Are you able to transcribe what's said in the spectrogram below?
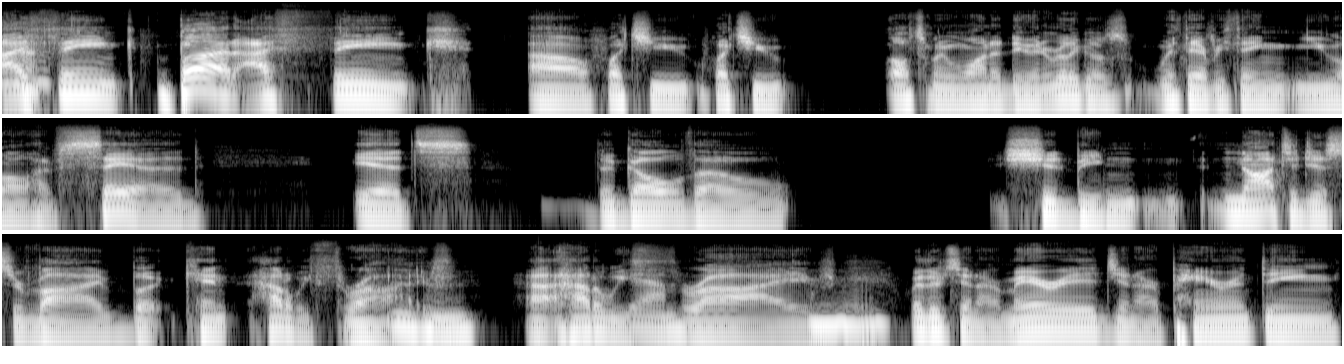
I think, but I think uh, what you what you ultimately want to do, and it really goes with everything you all have said. It's the goal, though, should be n- not to just survive, but can how do we thrive? Mm-hmm. How, how do we Yeah. thrive? Mm-hmm. Whether it's in our marriage, in our parenting,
